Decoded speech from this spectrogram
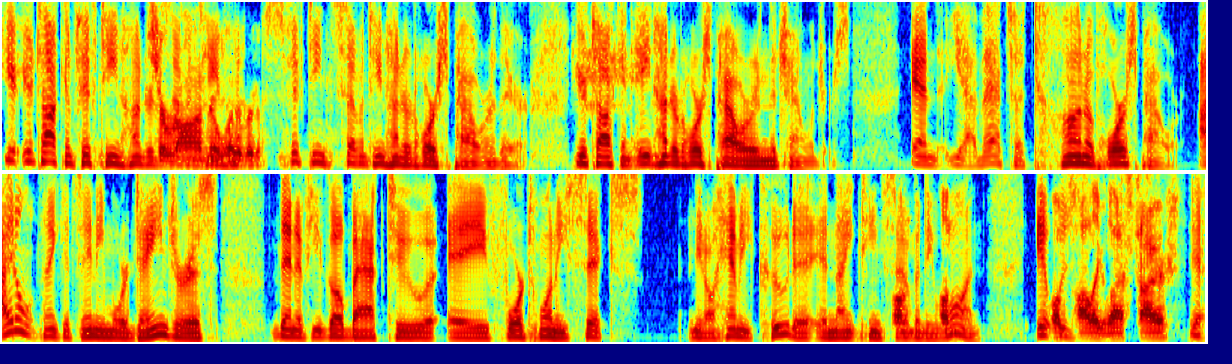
You're, you're talking 1500, Chiron or whatever. 15, 1700 horsepower there. You're talking 800 horsepower in the Challengers. And yeah, that's a ton of horsepower. I don't think it's any more dangerous than if you go back to a 426, you know, Hemi Cuda in 1971. On, on, it on was Polyglas tires. Yeah,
